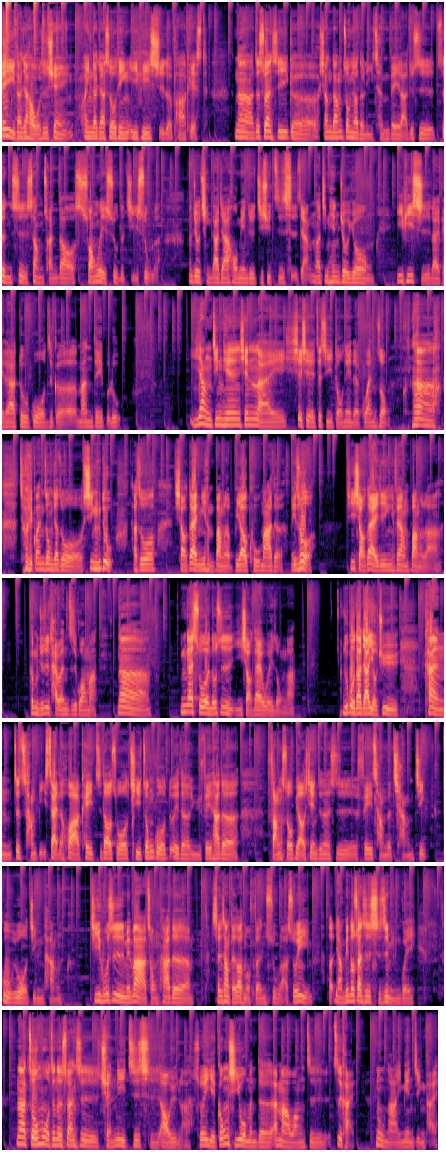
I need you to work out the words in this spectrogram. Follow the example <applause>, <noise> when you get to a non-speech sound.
嘿，hey, 大家好，我是 Shane，欢迎大家收听 EP 十的 Podcast。那这算是一个相当重要的里程碑啦，就是正式上传到双位数的集数了。那就请大家后面就继续支持这样。那今天就用 EP 十来陪大家度过这个 Monday Blue。一样，今天先来谢谢这集抖内的观众。<laughs> 那这位观众叫做新度，他说。小戴，你很棒了，不要哭，妈的，没错，其实小戴已经非常棒了啦，根本就是台湾之光嘛。那应该所有人都是以小戴为荣啦。如果大家有去看这场比赛的话，可以知道说，其实中国队的宇飞他的防守表现真的是非常的强劲，固若金汤，几乎是没办法从他的身上得到什么分数啦，所以。呃，两边都算是实至名归。那周末真的算是全力支持奥运啦，所以也恭喜我们的鞍马王子志凯怒拿一面金牌。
